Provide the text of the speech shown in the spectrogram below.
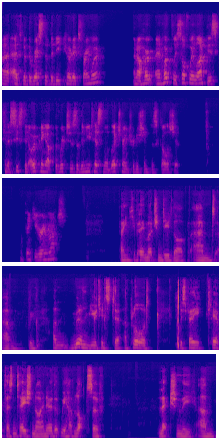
uh, as with the rest of the D-Codex framework. And I hope, and hopefully software like this can assist in opening up the riches of the New Testament lectionary tradition for scholarship. Well, thank you very much. Thank you very much indeed, Rob. And um, we've un unmuted to applaud this very clear presentation. I know that we have lots of lectionary um,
